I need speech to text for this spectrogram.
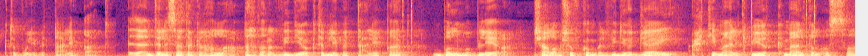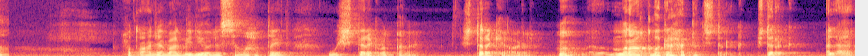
اكتبوا لي بالتعليقات. إذا أنت لساتك لهلأ عم تحضر الفيديو اكتب لي بالتعليقات بلم بليرة. إن شاء الله بشوفكم بالفيديو الجاي. احتمال كبير كمالة القصة. حط إعجاب على الفيديو لسه ما حطيت واشترك بالقناة. اشترك يا رجل. ها مراقبك لحتى تشترك. اشترك. الآن.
